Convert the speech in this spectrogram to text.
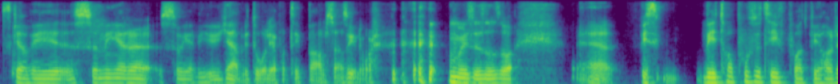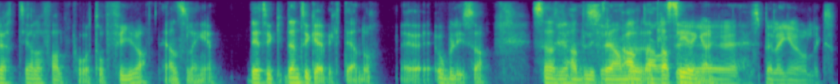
ska vi summera så är vi ju jävligt dåliga på att tippa allsvenskan i år. Om vi säger så. Eh, vi, vi tar positivt på att vi har rätt i alla fall på topp 4 än så länge. Det tyck, den tycker jag är viktig ändå eh, att belysa. Sen att vi hade lite så andra placeringar. Det spelar ingen roll liksom.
